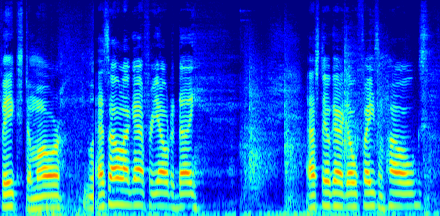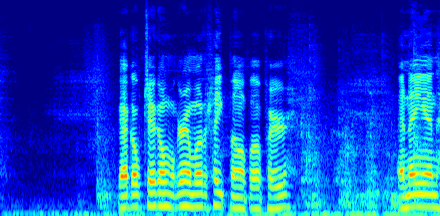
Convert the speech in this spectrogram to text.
fixed tomorrow. That's all I got for y'all today I still gotta go feed some hogs. Gotta go check on my grandmother's heat pump up here. And then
